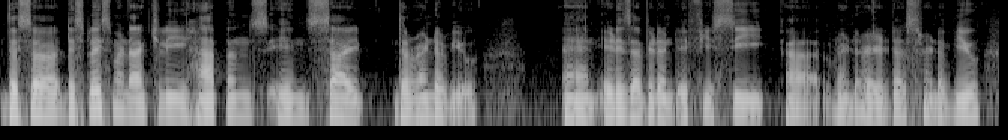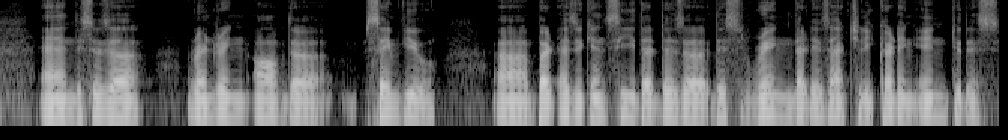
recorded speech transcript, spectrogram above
this uh, displacement actually happens inside the render view. And it is evident if you see uh, render editor's render view. And this is a rendering of the same view. Uh, but as you can see that there's a this ring that is actually cutting into this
